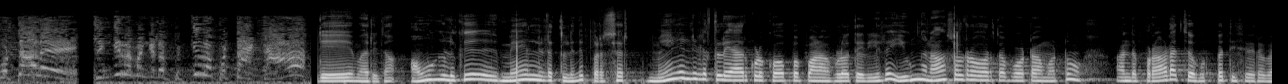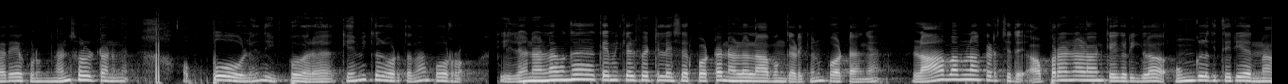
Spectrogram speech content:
பொட்டால இதே மாதிரி தான் அவங்களுக்கு மேலிடத்துலேருந்து ப்ரெஷர் மேலிடத்தில் யார் கூட கோப்பப்பானாங்களோ தெரியல. இவங்க நான் சொல்கிற வார்த்தை போட்டால் மட்டும் அந்த ப்ராடக்ட்ஸை உற்பத்தி செய்கிற விதைய கொடுங்கன்னு சொல்லிட்டானுங்க. அப்போலேருந்து இப்போ வர கெமிக்கல் உரத்தை தான் போடுறோம். சில நல்லவங்க கெமிக்கல் ஃபெர்டிலைசர் போட்டால் நல்ல லாபம் கிடைக்கும்னு போட்டாங்க. லாபம்லாம் கிடச்சிது. அப்புறம் என்னடான்னு கேட்குறீங்களா உங்களுக்கு தெரியாதுண்ணா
